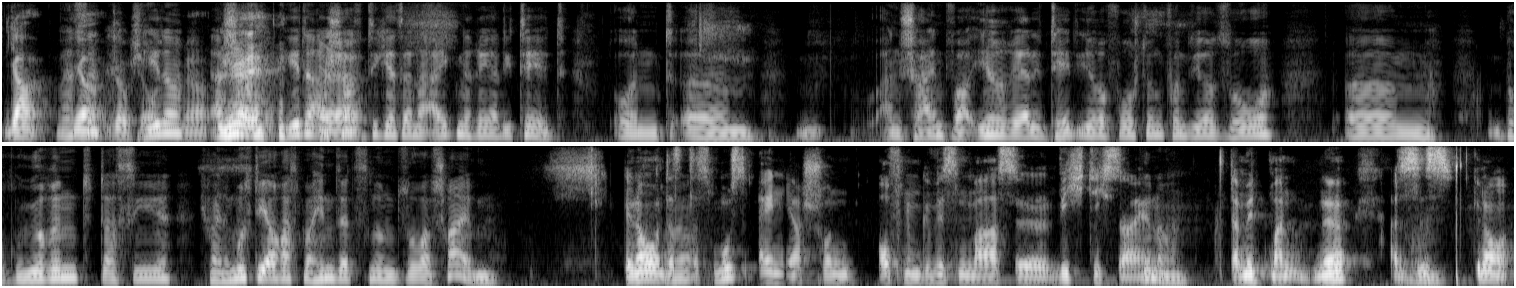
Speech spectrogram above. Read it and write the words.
Ja, weißt ja, glaube ich jeder auch. Ja. Erschafft, jeder erschafft sich ja seine eigene Realität. Und ähm, anscheinend war ihre Realität, ihre Vorstellung von dir so ähm, berührend, dass sie, ich meine, musst die auch erstmal hinsetzen und sowas schreiben. Genau, und das, ja. das muss einen ja schon auf einem gewissen Maße wichtig sein, genau. damit man, ne, also mhm. es ist, genau.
